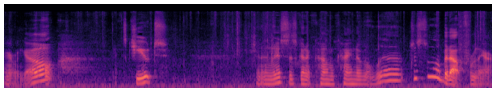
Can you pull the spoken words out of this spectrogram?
There we go. That's cute. And then this is gonna come kind of a little, just a little bit out from there.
